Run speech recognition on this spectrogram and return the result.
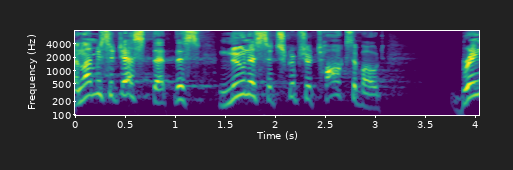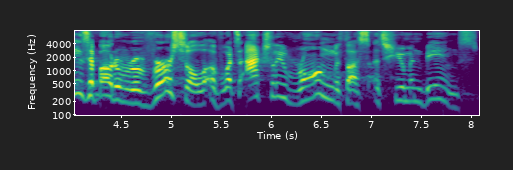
And let me suggest that this newness that scripture talks about brings about a reversal of what's actually wrong with us as human beings.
